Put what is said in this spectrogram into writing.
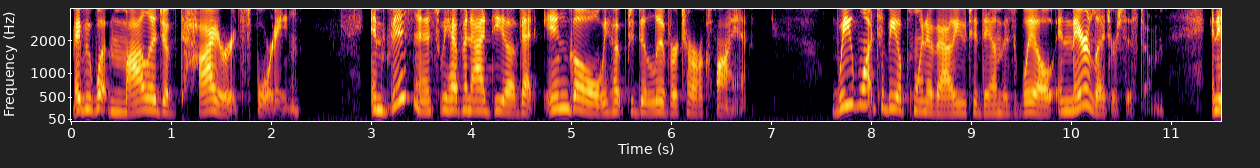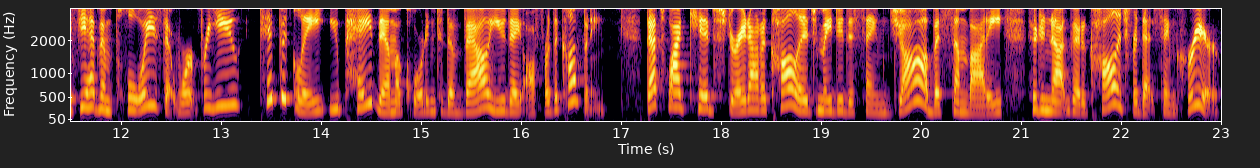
maybe what mileage of tire it's sporting? In business, we have an idea of that end goal we hope to deliver to our client. We want to be a point of value to them as well in their ledger system. And if you have employees that work for you, typically you pay them according to the value they offer the company. That's why kids straight out of college may do the same job as somebody who did not go to college for that same career.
